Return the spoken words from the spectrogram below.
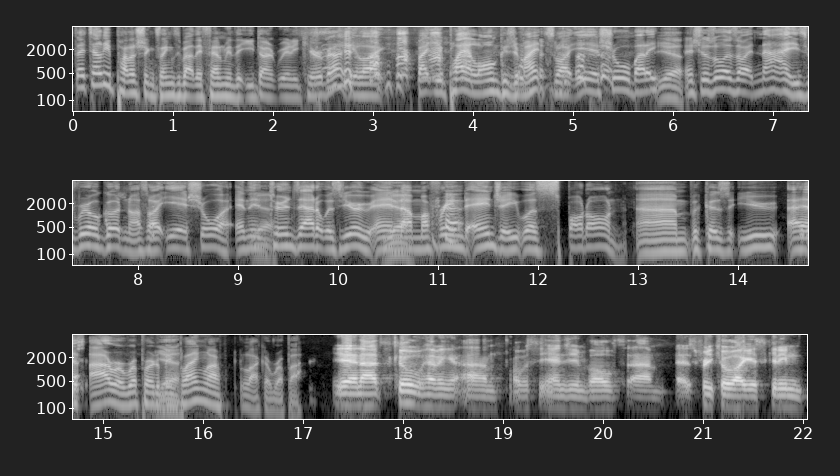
they tell you punishing things about their family that you don't really care about. You're like, but you play along because your mate's like, yeah, sure, buddy. Yeah. And she was always like, nah, he's real good. And I was like, yeah, sure. And then Yeah. it turns out it was you. And Yeah. um, my friend Angie was spot on um, because you uh, are a ripper and have Yeah. been playing like, like a ripper. Yeah, no, it's cool having um, obviously Angie involved. Um, it's pretty cool, I guess, getting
